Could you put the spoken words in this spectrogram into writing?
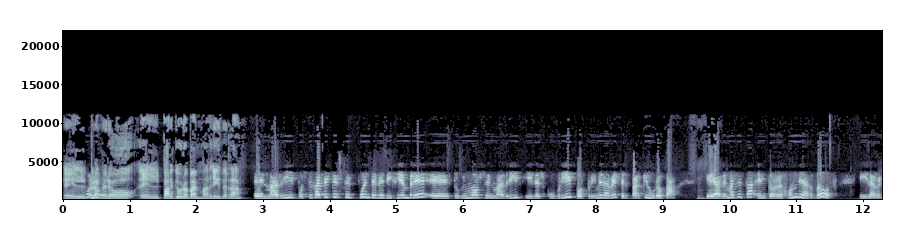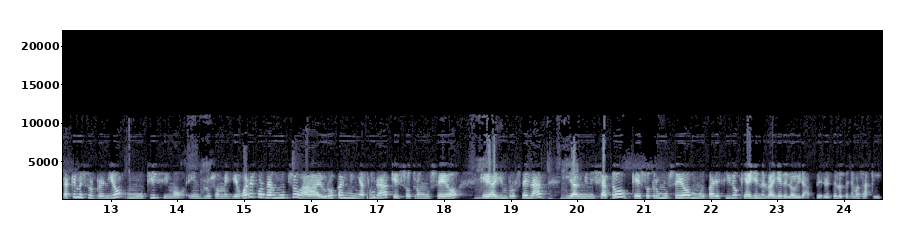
El bueno, primero, el Parque Europa en Madrid, ¿verdad? En Madrid, pues fíjate que este puente de diciembre eh, estuvimos en Madrid y descubrí por primera vez el Parque Europa, que además está en Torrejón de Ardoz. Y la verdad que me sorprendió muchísimo. Incluso me llegó a recordar mucho a Europa en miniatura, que es otro museo que hay en Bruselas, y al Mini Chateau, que es otro museo muy parecido que hay en el Valle del Loira. Pero este lo tenemos aquí,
